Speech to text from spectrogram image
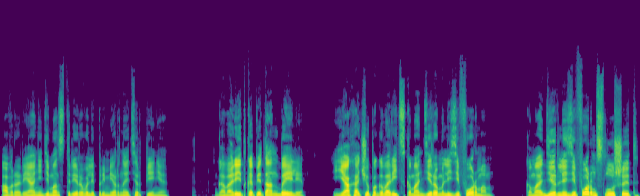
Аврариане демонстрировали примерное терпение. «Говорит капитан Бейли. Я хочу поговорить с командиром Лизиформом». «Командир Лизиформ слушает.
